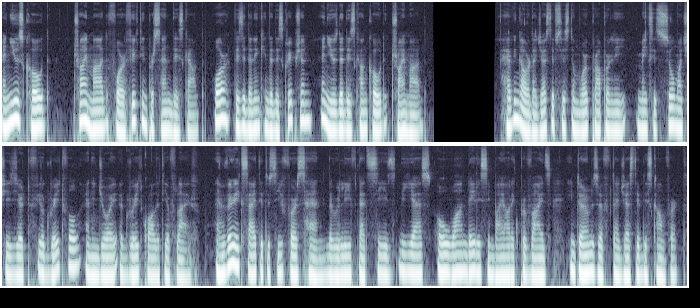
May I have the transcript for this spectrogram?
and use code TRYMUD for a 15% discount or visit the link in the description and use the discount code TRYMUD. Having our digestive system work properly makes it so much easier to feel grateful and enjoy a great quality of life. I'm very excited to see firsthand the relief that Seed's DS01 Daily Synbiotic provides in terms of digestive discomfort.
